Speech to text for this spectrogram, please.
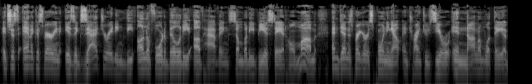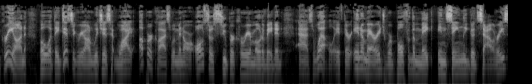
it's just Ana Kasparian is exaggerating the unaffordability of having somebody be a stay at home mom. And Dennis Prager is pointing out and trying to zero in not on what they agree on, but what they disagree on, which is why upper class women are also super career motivated as well. If they're in a marriage where both of them make insanely good salaries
